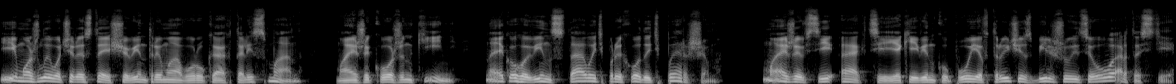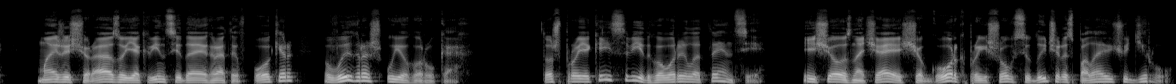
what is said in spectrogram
і, можливо, через те, що він тримав у руках талісман, майже кожен кінь, на якого він ставить, приходить першим. Майже всі акції, які він купує, втричі збільшуються у вартості. Майже щоразу, як він сідає грати в покер, виграш у його руках. Тож про який світ говорила Тенсі, і що означає, що Горк прийшов сюди через палаючу діру?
